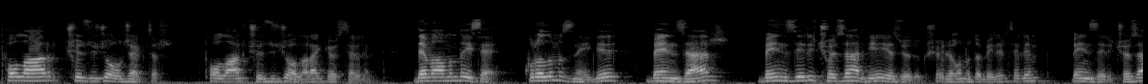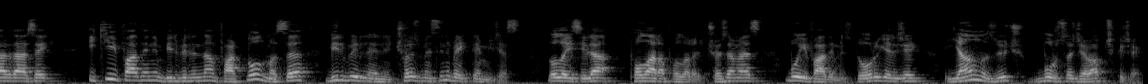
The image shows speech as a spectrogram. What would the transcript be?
polar çözücü olacaktır. Polar çözücü olarak gösterelim. Devamında ise kuralımız neydi? Benzer, benzeri çözer diye yazıyorduk. Şöyle onu da belirtelim. Benzeri çözer dersek iki ifadenin birbirinden farklı olması birbirlerini çözmesini beklemeyeceğiz. Dolayısıyla polar apoları çözemez. Bu ifademiz doğru gelecek. Yalnız 3 Bursa cevap çıkacak.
